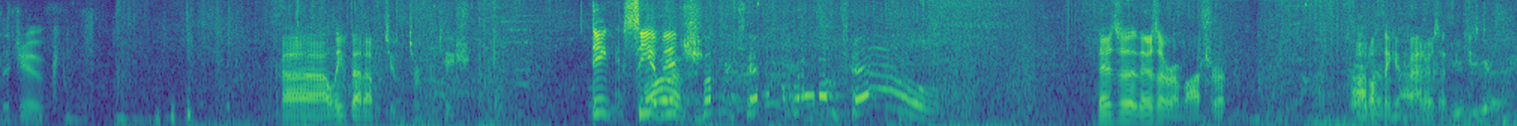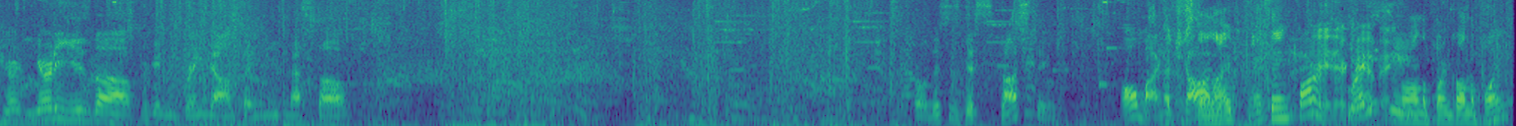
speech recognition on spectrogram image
the joke. Uh, I'll leave that up to interpretation. Dink! See ya, bitch! Bartel! There's a there's a Ramatra. I don't think it matter. matters. I think You, he's good. you, already used the freaking bring down thing. You messed up. Bro, this is disgusting. Oh my god. That's just alive, I think. Far Hey, they're crazy. capping. Go on the point, go on the point.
